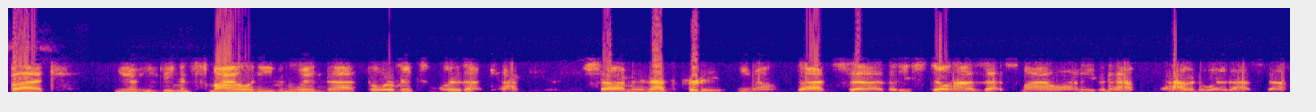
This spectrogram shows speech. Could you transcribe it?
but you know, he's even smiling even when uh, Thor makes him wear that khaki. gear. So I mean, that's pretty. You know, that's uh, that he still has that smile on, even have, having to wear that stuff.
